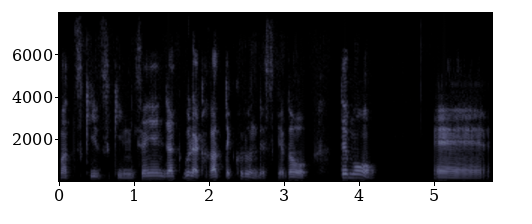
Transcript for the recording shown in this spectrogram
まあ、月々2000円弱ぐらいかかってくるんですけど、でも、えー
